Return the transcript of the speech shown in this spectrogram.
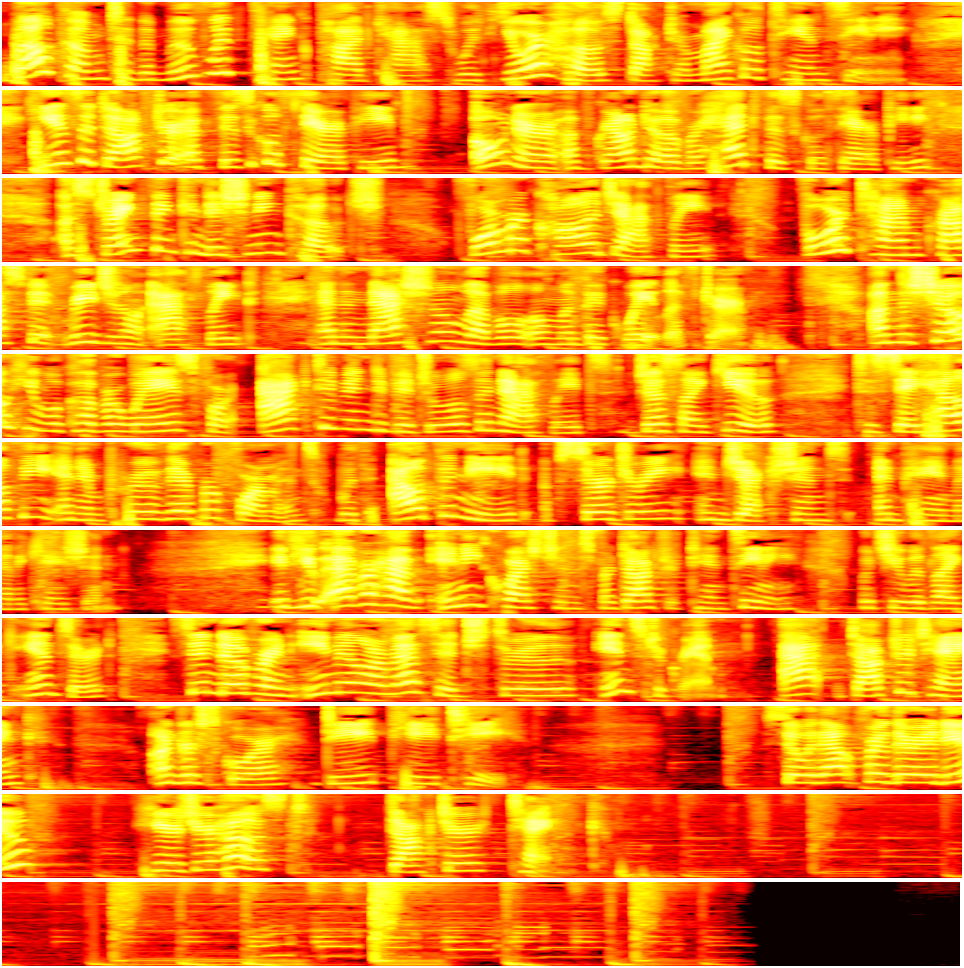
Welcome to the Move with Tank podcast with your host, Dr. Michael Tansini. He is a doctor of physical therapy, owner of Ground to Overhead Physical Therapy, a strength and conditioning coach, former college athlete, four time CrossFit regional athlete, and a national level Olympic weightlifter. On the show, he will cover ways for active individuals and athletes, just like you, to stay healthy and improve their performance without the need of surgery, injections, and pain medication. If you ever have any questions for Dr. Tansini, which you would like answered, send over an email or message through Instagram at Dr. Tank underscore DPT. So without further ado, here's your host, Dr. Tank.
